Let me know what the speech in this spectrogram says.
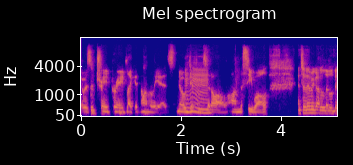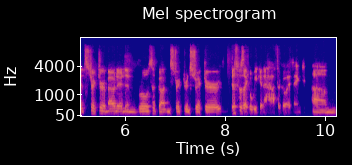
it was a trade parade like it normally is, no difference Mhm. at all on the seawall. And so then we got a little bit stricter about it, and rules have gotten stricter and stricter. This was like a week and a half ago, I think. Um,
